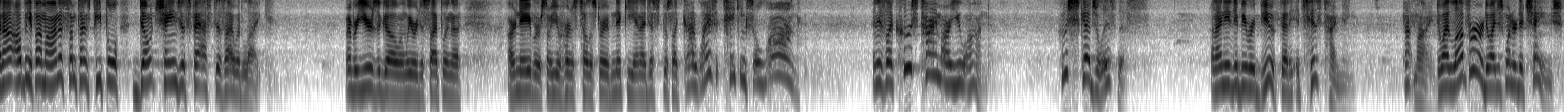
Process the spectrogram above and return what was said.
And I'll be, if I'm honest, sometimes people don't change as fast as I would like. Remember years ago when we were discipling a, our neighbor, some of you have heard us tell the story of Nikki, and I just was like, God, why is it taking so long? And he's like, Whose time are you on? Whose schedule is this? And I need to be rebuked that it's his timing, not mine. Do I love her or do I just want her to change?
